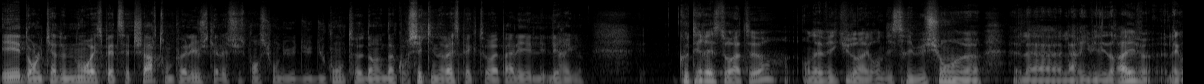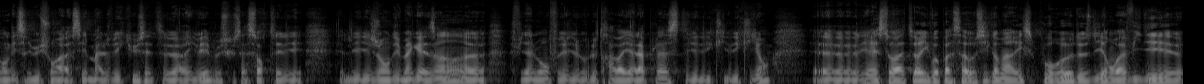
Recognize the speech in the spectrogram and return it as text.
et dans le cas de non-respect de cette charte, on peut aller jusqu'à la suspension du, compte d'un coursier qui ne respecterait pas les, règles. Côté restaurateur, on a vécu dans la grande distribution euh, l'arrivée des drives. La grande distribution a assez mal vécu cette arrivée, puisque ça sortait les, gens du magasin. Euh, finalement, on faisait le, travail à la place des, clients. Euh, les restaurateurs, ils ne voient pas ça aussi comme un risque pour eux de se dire on va vider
